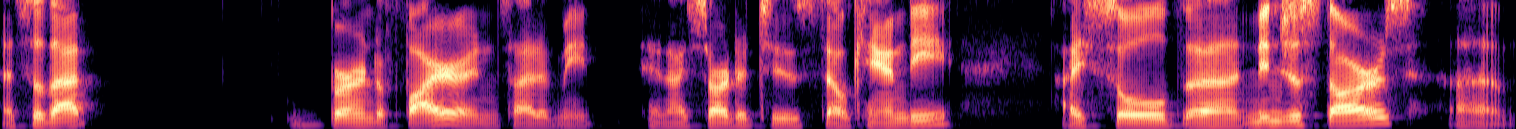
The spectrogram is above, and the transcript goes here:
And so that burned a fire inside of me, and I started to sell candy. I sold uh, Ninja Stars. Um,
